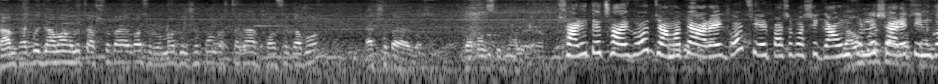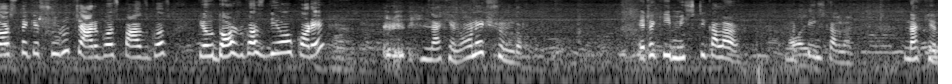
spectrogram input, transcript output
দাম থাকবে জামা হলো চারশো টাকা গজ রোনা দুশো পঞ্চাশ টাকা আর ফলসের কাপড় একশো টাকা ভালো। শাড়িতে ছয় গজ জামাতে আড়াই গজ এর পাশাপাশি গাউন করলে সাড়ে তিন গজ। থেকে শুরু চার গজ পাঁচ গজ কেউ দশ গজ দিয়েও করে। দেখেন অনেক সুন্দর। এটা কি মিষ্টি কালার পিঙ্ক কালার দেখেন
